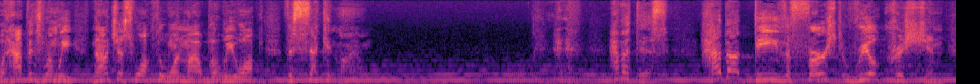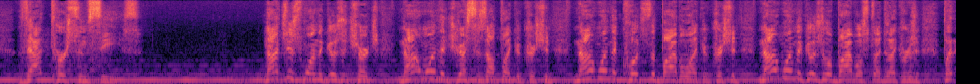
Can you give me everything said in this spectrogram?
What happens when we not just walk the one mile, but we walk the second mile? How about this? How about be the first real Christian that person sees? Not just one that goes to church, not one that dresses up like a Christian, not one that quotes the Bible like a Christian, not one that goes to a Bible study like a Christian, but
